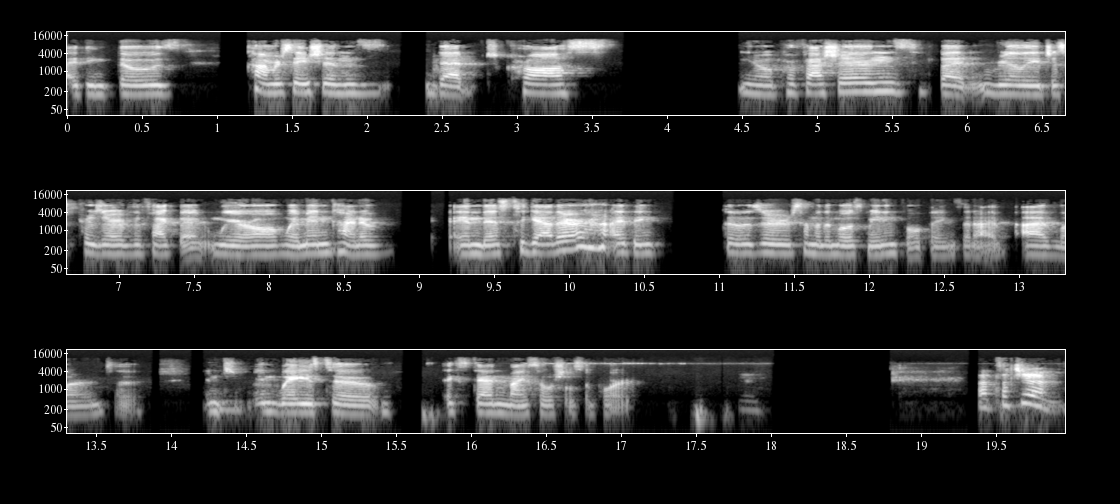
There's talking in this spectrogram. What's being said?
I think those conversations that cross you know professions but really just preserve the fact that we're all women kind of in this together i think those are some of the most meaningful things that I've I've learned to in, in ways to extend my social support. That's such an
